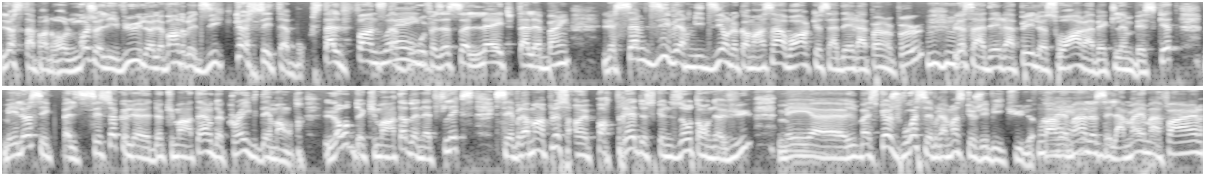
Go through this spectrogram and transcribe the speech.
là, c'était pas drôle. Moi, je l'ai vu, là, le vendredi, que c'était beau. C'était le fun, c'était Ouais. beau, il faisait soleil, tout allait bien. Le samedi vers midi, on a commencé à voir que ça dérapait un peu. Puis Là, ça a dérapé le soir avec Limp Bizkit. Mais là, c'est c'est ça que le documentaire de Crave démontre. L'autre documentaire de Netflix, c'est vraiment plus un portrait de ce que nous autres, on a vu. Mais euh, ben, ce que je vois, c'est vraiment ce que j'ai vécu. Là. Ouais. Carrément, là, c'est la même affaire.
